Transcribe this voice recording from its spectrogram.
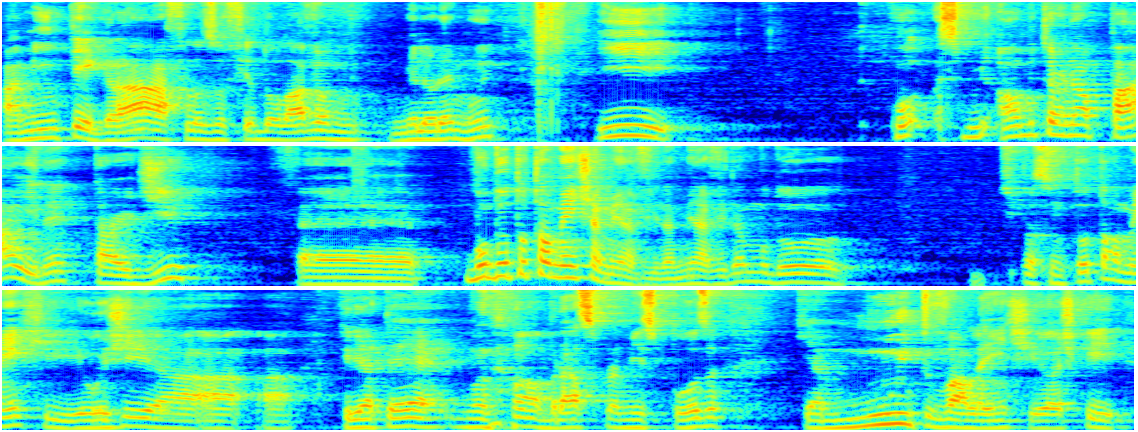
a me integrar à filosofia do Olavo, eu melhorei muito. E ao me tornar pai, né, tardio, é, mudou totalmente a minha vida. A minha vida mudou, tipo assim, totalmente. E hoje, a, a, queria até mandar um abraço para minha esposa, que é muito valente. Eu acho que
